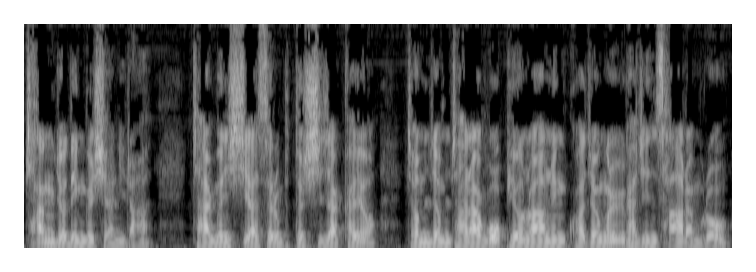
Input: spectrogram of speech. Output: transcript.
창조된 것이 아니라 작은 씨앗으로부터 시작하여 점점 자라고 변화하는 과정을 가진 사람으로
